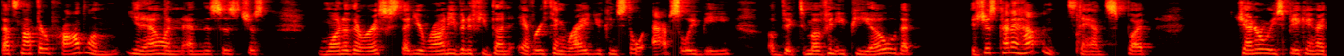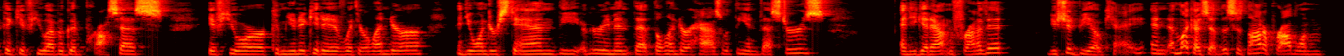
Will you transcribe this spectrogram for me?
that's not their problem, you know, and, and this is just, one of the risks that you run. Even if you've done everything right, you can still absolutely be a victim of an EPO that is just kind of happenstance. But generally speaking, I think if you have a good process, if you're communicative with your lender and you understand the agreement that the lender has with the investors and you get out in front of it, you should be okay. And, and like I said, this is not a problem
